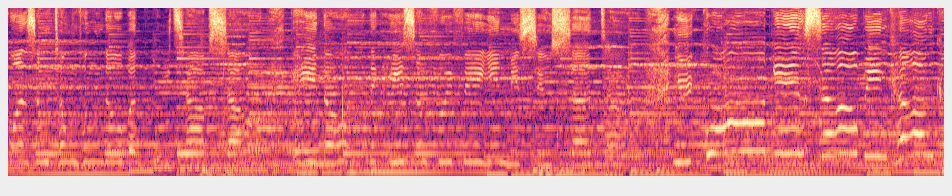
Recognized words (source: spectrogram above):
关心，通通都不会插手；几多的牺牲，灰飞烟灭，消失透。如果坚守变强求，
